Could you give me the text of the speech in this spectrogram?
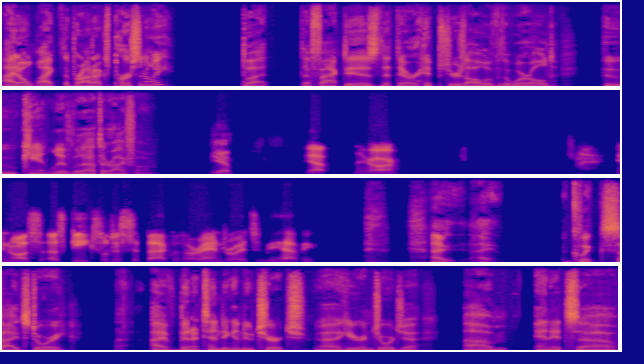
I don't like the products personally, but the fact is that there are hipsters all over the world who can't live without their iPhone. Yep. Yep, there are. You know, us us geeks will just sit back with our androids and be happy. I, I, quick side story. I've been attending a new church uh, here in Georgia, um, and it's uh,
